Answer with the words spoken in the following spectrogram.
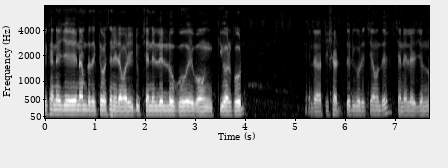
এখানে যে নামটা দেখতে পাচ্ছেন, এটা আমার ইউটিউব চ্যানেলের লোগো এবং কিউআর কোড এটা টি শার্ট তৈরি করেছি আমাদের চ্যানেলের জন্য।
